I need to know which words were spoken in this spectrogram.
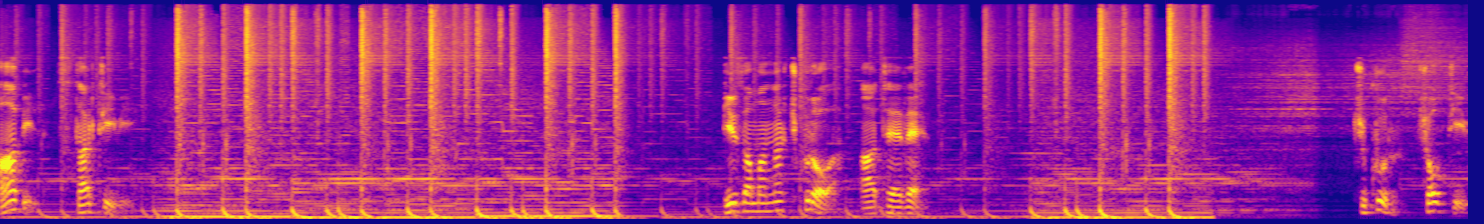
Babil Star TV Bir Zamanlar Çukurova ATV Çukur Show TV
